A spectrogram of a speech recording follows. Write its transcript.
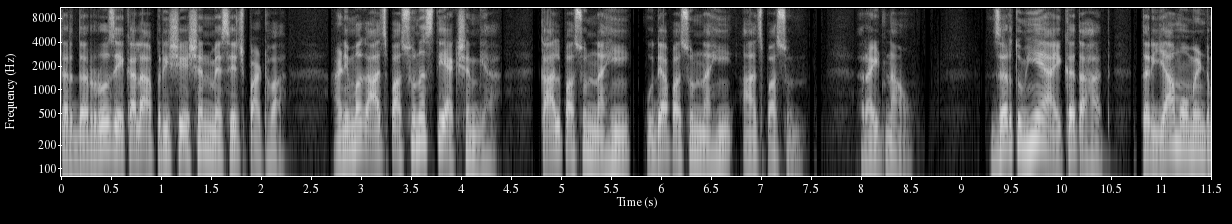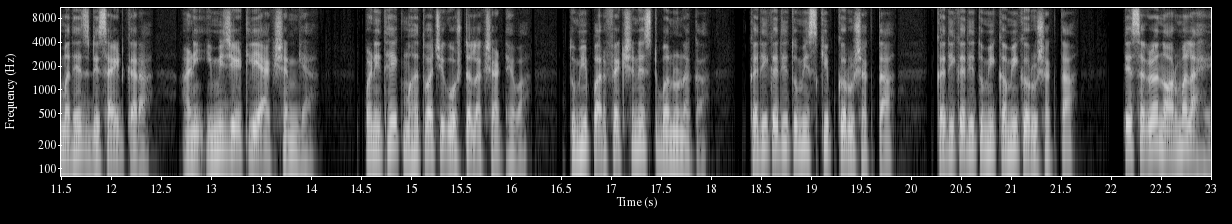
तर दररोज एकाला अप्रिशिएशन मेसेज पाठवा. आणि मग आजपासूनच ती ॲक्शन घ्या. कालपासून नाही उद्यापासून नाही आजपासून. राईट नाव जर तुम्ही हे ऐकत आहात तर या मोमेंटमध्येच डिसाईड करा आणि इमिजिएटली ॲक्शन घ्या. पण इथे एक महत्त्वाची गोष्ट लक्षात ठेवा. तुम्ही परफेक्शनिस्ट बनू नका. कधीकधी तुम्ही स्किप करू शकता. कधीकधी तुम्ही कमी करू शकता. ते सगळं नॉर्मल आहे.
